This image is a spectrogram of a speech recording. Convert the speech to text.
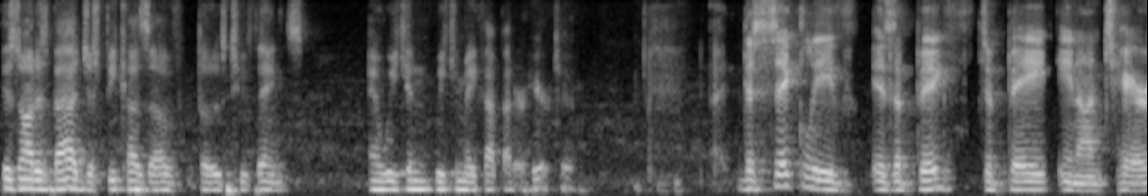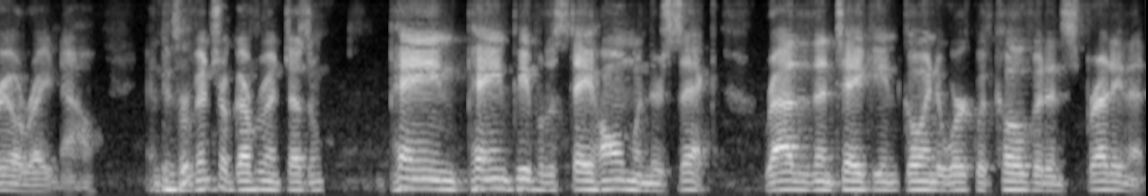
is not as bad just because of those two things, and we can we can make that better here too. The sick leave is a big debate in Ontario right now, and the Is it? provincial government doesn't paying paying people to stay home when they're sick rather than taking going to work with COVID and spreading it.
